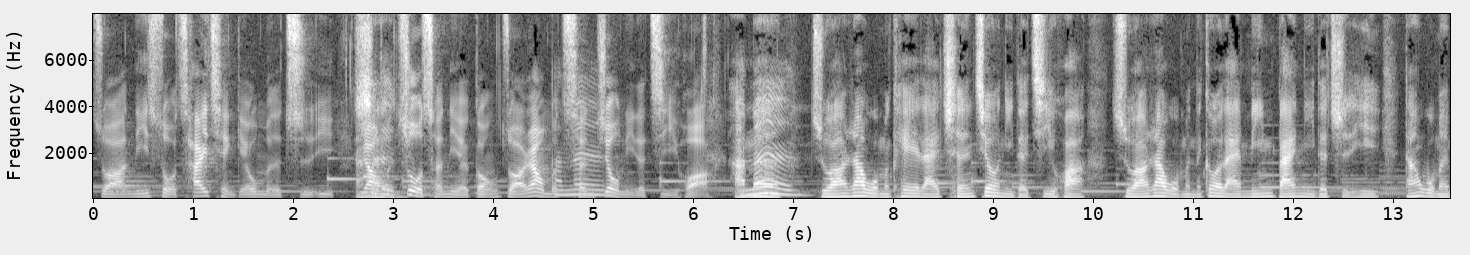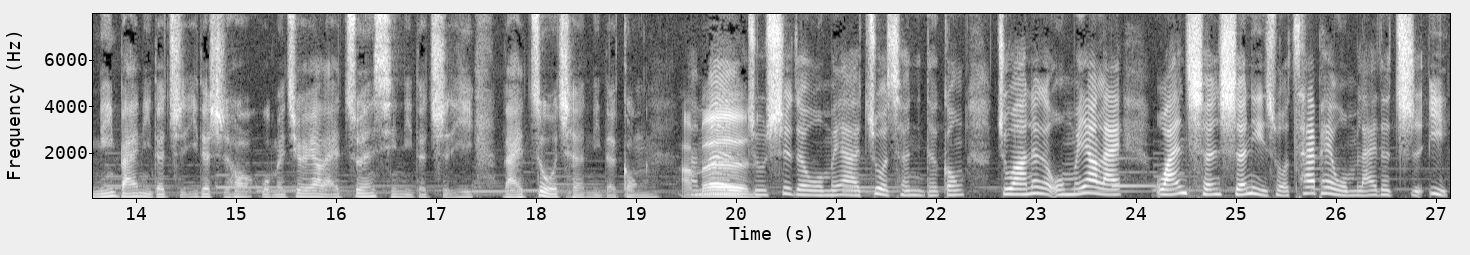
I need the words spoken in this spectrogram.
主要，你所差遣给我们的旨意，让我们做成你的工。主要，让我们成就你的计划。阿门。主要，让我们可以来成就你的计划。主要，让我们能够来明白你的旨意。当我们明白你的旨意的时候，我们就要来遵行你的旨意，来做成你的工。阿门，主是的，我们要来做成你的工。主啊，那个我们要来完成神你所差派我们来的旨意。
